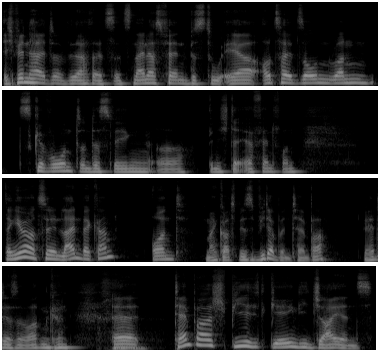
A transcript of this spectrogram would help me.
Ich bin halt, wie gesagt, als, als Niners-Fan bist du eher Outside-Zone-Runs gewohnt und deswegen äh, bin ich da eher Fan von. Dann gehen wir mal zu den Linebackern und, mein Gott, wir sind wieder bei Tampa. Wer hätte das erwarten können? Äh, Tampa spielt gegen die Giants.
